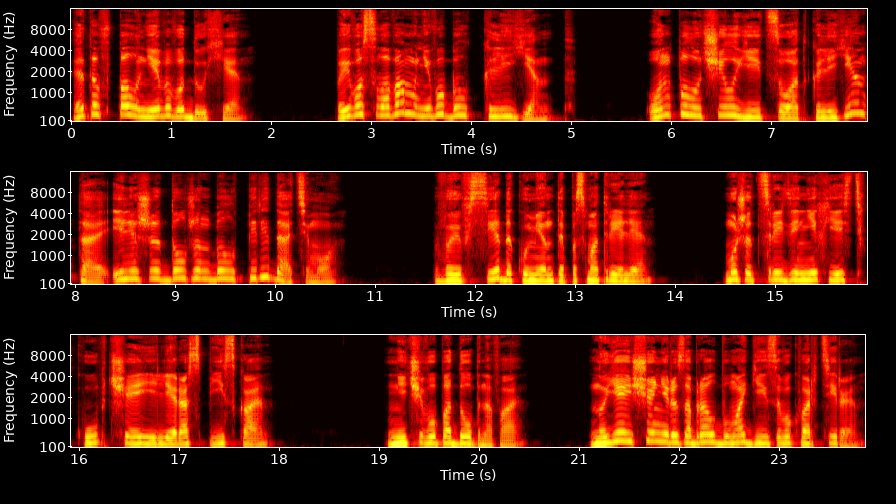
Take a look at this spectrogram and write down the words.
Это вполне в его духе. По его словам, у него был клиент. Он получил яйцо от клиента или же должен был передать ему. «Вы все документы посмотрели? Может, среди них есть купчая или расписка?» «Ничего подобного. Но я еще не разобрал бумаги из его квартиры.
